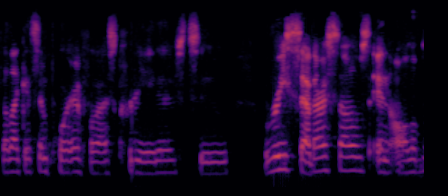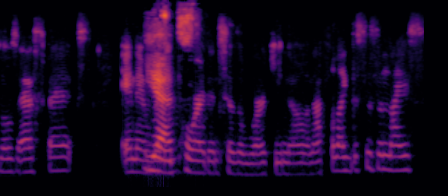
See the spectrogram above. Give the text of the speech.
feel like it's important for us creatives to reset ourselves in all of those aspects and then yes. really pour it into the work, you know. And I feel like this is a nice,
